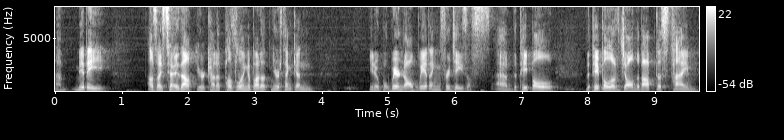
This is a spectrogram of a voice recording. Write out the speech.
Um, maybe as I say that, you're kind of puzzling about it and you're thinking, you know, but we're not waiting for Jesus. Um, the people, the people of John the Baptist's time,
